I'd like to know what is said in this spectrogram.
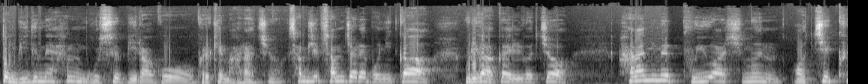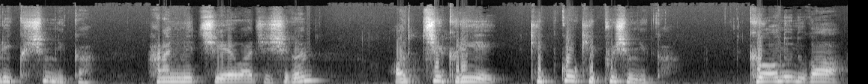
또 믿음의 한 모습이라고 그렇게 말하죠. 33절에 보니까 우리가 아까 읽었죠. 하나님의 부유하심은 어찌 그리 크십니까? 하나님의 지혜와 지식은 어찌 그리 깊고 깊으십니까? 그 어느 누가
